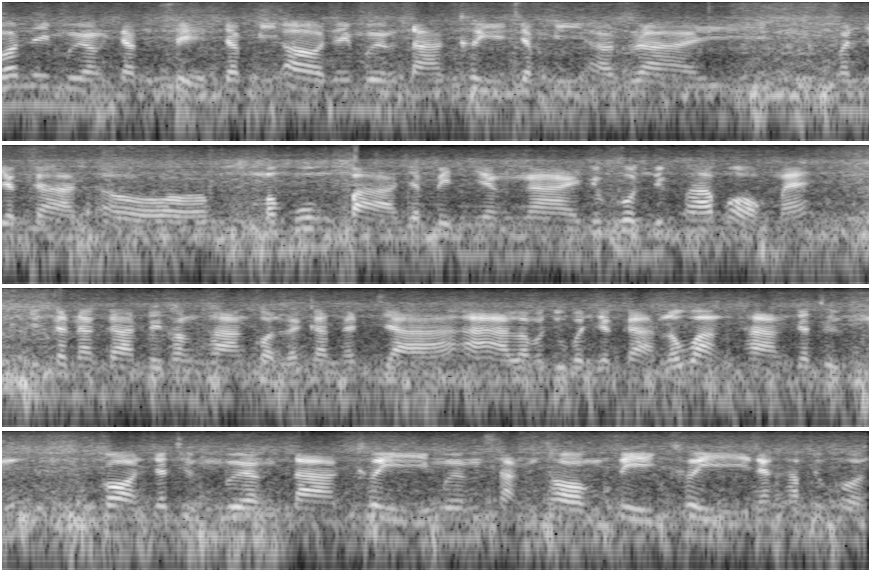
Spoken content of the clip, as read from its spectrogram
ว่าในเมืองจันเสนจะมีเออในเมืองตาคลีจะมีอะไร บรรยากาศเออมะม่วงป่าจะเป็นยังไง ทุกคนนึกภาพออกไหมจินตนาการไปพลางๆก่อนแล้วกันนะจ๊ะอ่าเรามาดูบรรยากาศระหว่างทางจะถึงก่อนจะถึงเมืองตาคลีเมืองสังทองตีคลีนะครับ ทุกคน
